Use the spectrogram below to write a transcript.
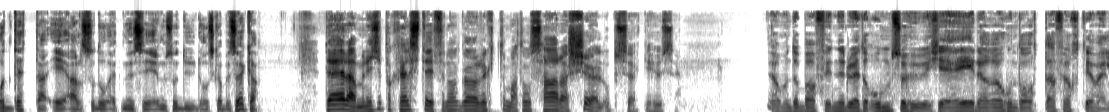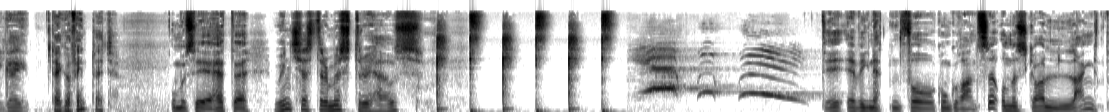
Og dette er altså da et museum som du da skal besøke? Det er det, men ikke på kveldstid, for nå går det rykte om at hun Sara sjøl oppsøker huset. Ja, men da bare finner du et rom som hun ikke er i. Der er 148 å velge i. Det går fint, vet du. Og museet heter Winchester Mystery House. Det er vignetten for konkurranse, og vi skal langt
